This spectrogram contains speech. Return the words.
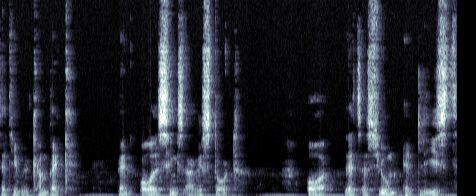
that he will come back when all things are restored? Or let's assume at least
